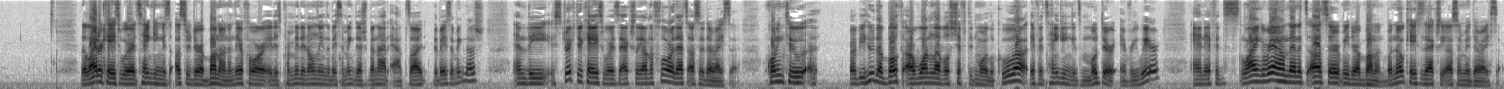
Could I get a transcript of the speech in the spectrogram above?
the lighter case where it's hanging is Asr Derabanan, and therefore it is permitted only in the base of Hamikdash, but not outside the base of Hamikdash. And the stricter case where it's actually on the floor, that's Asr Deraisa. According to uh, Rabbi Yehuda, both are one level shifted more lakula. If it's hanging, it's mutter everywhere, and if it's lying around, then it's aser midrabanan. But no case is actually aser midaraisa.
